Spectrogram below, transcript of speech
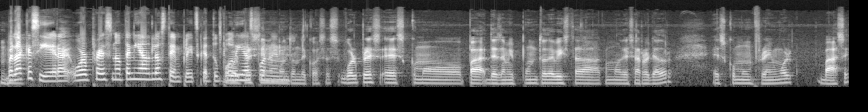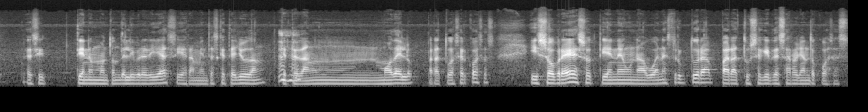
¿Verdad que sí? Era, WordPress no tenía los templates que tú podías WordPress poner. Tiene un montón de cosas. WordPress es como, desde mi punto de vista como desarrollador, es como un framework base. Es decir, tiene un montón de librerías y herramientas que te ayudan, que te dan un modelo para tú hacer cosas. Y sobre eso tiene una buena estructura para tú seguir desarrollando cosas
